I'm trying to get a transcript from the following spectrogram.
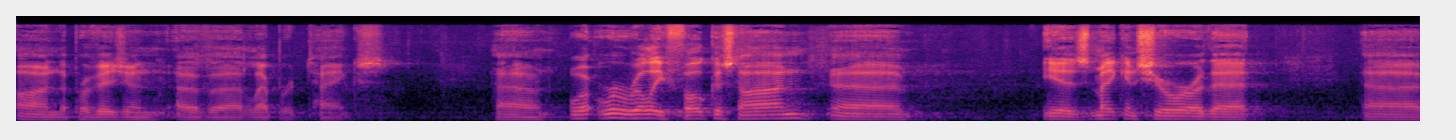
on the provision of uh, Leopard tanks. Uh, what we're really focused on uh, is making sure that uh,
